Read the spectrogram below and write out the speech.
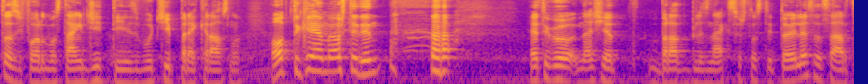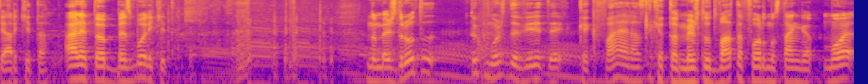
Този Ford Mustang GT звучи прекрасно. Оп, тук имаме още един. Ето го, нашият брат-близнак, всъщност и той ли е с артиаркита? А не, той е без борикита. Но между другото, тук може да видите каква е разликата между двата Ford Mustang. Моя,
